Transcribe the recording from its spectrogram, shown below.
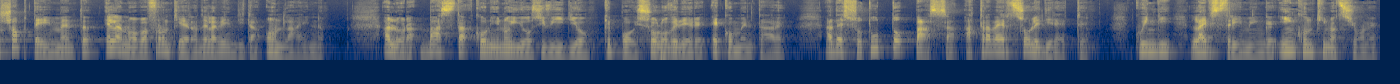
Shoptainment è la nuova frontiera della vendita online. Allora, basta con i noiosi video che puoi solo vedere e commentare. Adesso tutto passa attraverso le dirette, quindi live streaming in continuazione.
